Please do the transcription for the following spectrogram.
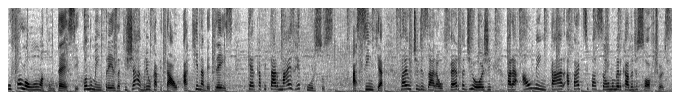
O follow-on acontece quando uma empresa que já abriu capital aqui na B3 quer captar mais recursos. A Sinqia vai utilizar a oferta de hoje para aumentar a participação no mercado de softwares.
